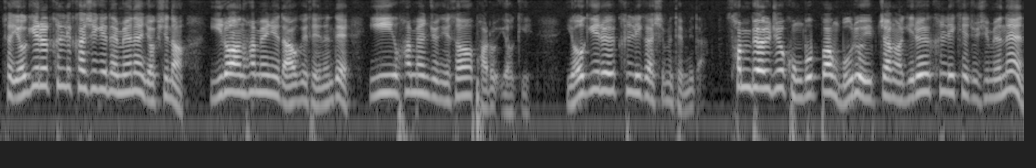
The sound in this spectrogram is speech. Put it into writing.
자 여기를 클릭하시게 되면은 역시나 이러한 화면이 나오게 되는데 이 화면 중에서 바로 여기 여기를 클릭하시면 됩니다. 선별주 공부방 무료 입장하기를 클릭해 주시면은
